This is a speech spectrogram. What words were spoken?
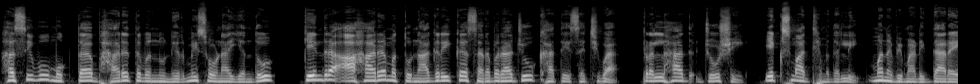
ಹಸಿವು ಮುಕ್ತ ಭಾರತವನ್ನು ನಿರ್ಮಿಸೋಣ ಎಂದು ಕೇಂದ್ರ ಆಹಾರ ಮತ್ತು ನಾಗರಿಕ ಸರಬರಾಜು ಖಾತೆ ಸಚಿವ ಪ್ರಹ್ಲಾದ್ ಜೋಶಿ ಎಕ್ಸ್ ಮಾಧ್ಯಮದಲ್ಲಿ ಮನವಿ ಮಾಡಿದ್ದಾರೆ.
